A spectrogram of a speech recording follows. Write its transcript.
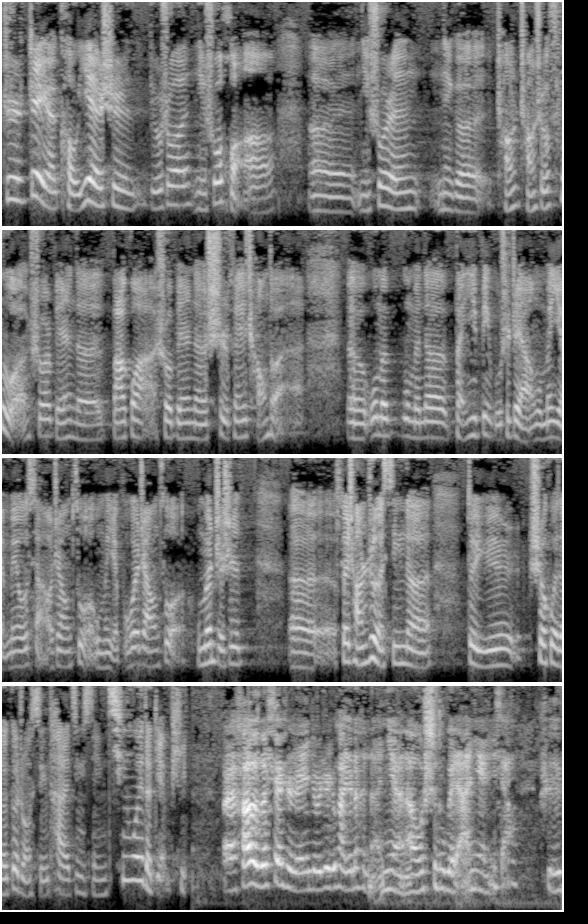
就是这个口业是，比如说你说谎，呃，你说人那个长长舌妇，说别人的八卦，说别人的是非长短，呃，我们我们的本意并不是这样，我们也没有想要这样做，我们也不会这样做，我们只是呃非常热心的对于社会的各种形态进行轻微的点评。呃，还有一个现实原因就是这句话真的很难念，然后我试图给大家念一下。是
